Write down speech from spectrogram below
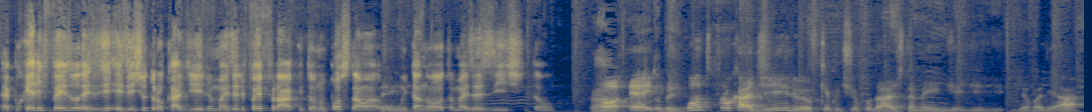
é porque ele fez. Existe o trocadilho, mas ele foi fraco, então não posso dar uma- muita nota, mas existe. Então. Ó, é, enquanto trocadilho, eu fiquei com dificuldade também de, de- de avaliar,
